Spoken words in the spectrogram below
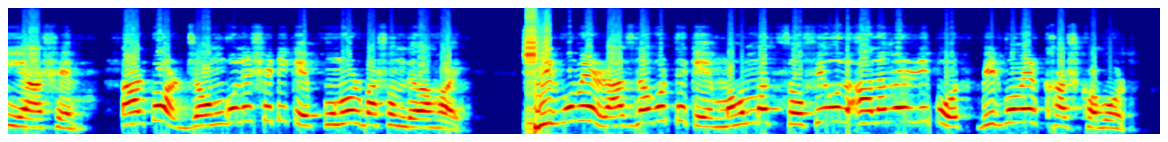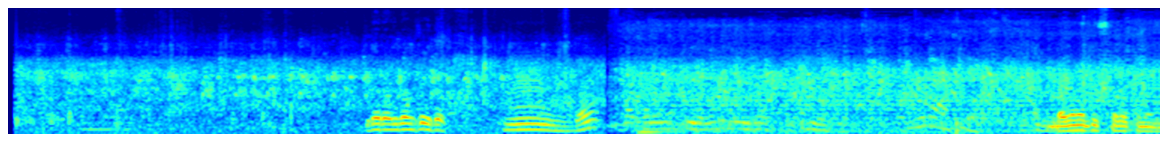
নিয়ে আসেন। তারপর জঙ্গলে সেটিকে পুনর্বাসন দেওয়া হয়। বীরভূমের রাজনগর থেকে মোহাম্মদ সফিউল আলমের রিপোর্ট বীরভূমের খাস খবর। গরম বাগানে তো সরক নেই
